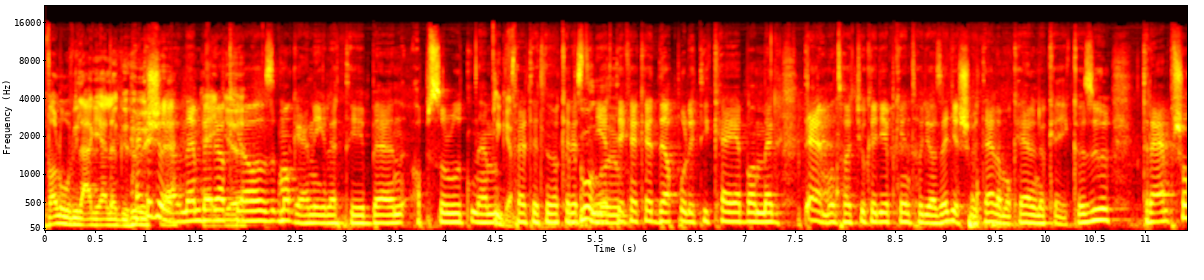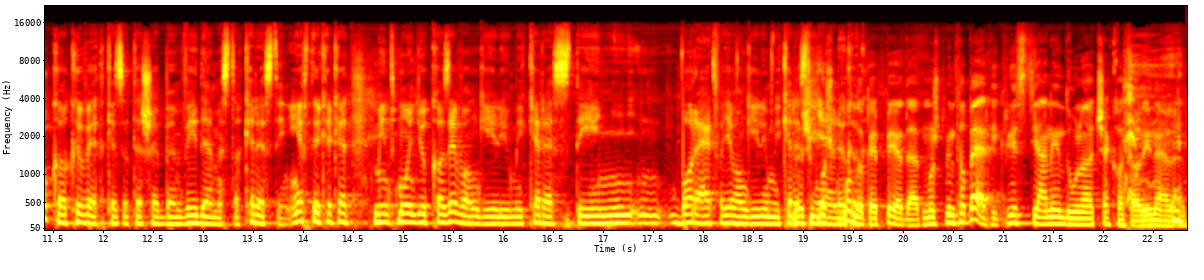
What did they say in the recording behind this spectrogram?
valóvilág jellegű Hát egy olyan ember, egy, aki az magánéletében abszolút nem Igen. Feltétlenül a keresztény Gondoljunk- értékeket, de a politikájában meg elmondhatjuk egyébként, hogy az Egyesült Államok elnökei közül Trump sokkal következetesebben védelmezte a keresztény értékeket, mint mondjuk az evangéliumi keresztény barát, vagy evangéliumi És keresztény most elnökök. mondok egy példát. Most, mintha Berki Krisztián indulna a Cseh Katalin ellen.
